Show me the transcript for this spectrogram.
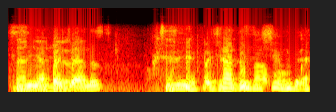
Sizin Ben ölüyorum. yapacağınız sizin yapacağınız işim de.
